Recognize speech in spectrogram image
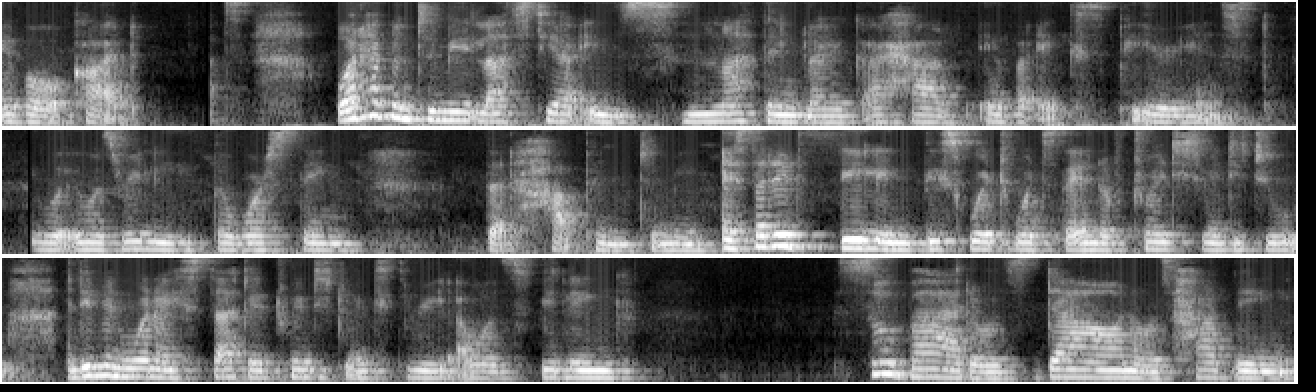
ever occurred. What happened to me last year is nothing like I have ever experienced. It was really the worst thing that happened to me. I started feeling this way towards the end of 2022 and even when I started 2023 I was feeling so bad. I was down, I was having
